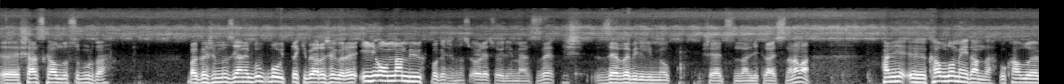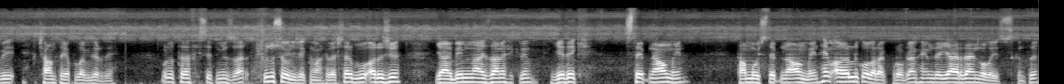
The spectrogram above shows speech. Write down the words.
Ee, şarj kablosu burada. Bagajımız yani bu boyuttaki bir araca göre iyi ondan büyük bagajımız öyle söyleyeyim ben size. Hiç zerre bilgim yok şey açısından litre açısından ama hani e, kablo meydanda. Bu kabloya bir çanta yapılabilirdi. Burada trafik setimiz var. Şunu söyleyecektim arkadaşlar. Bu aracı yani benim naçizane fikrim yedek stepne almayın. Tam boy stepne almayın. Hem ağırlık olarak problem hem de yerden dolayı sıkıntı.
